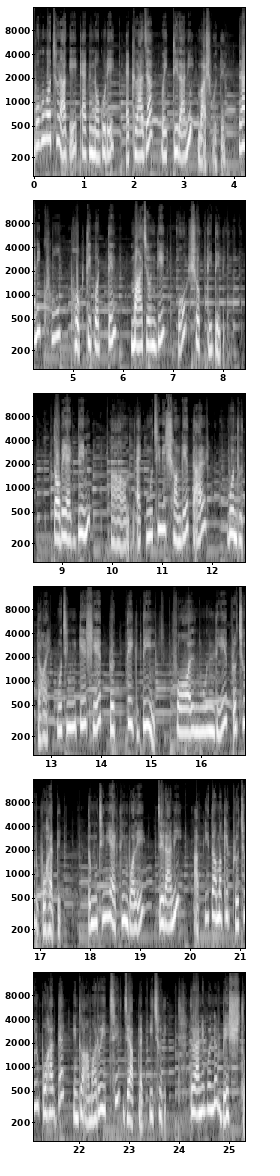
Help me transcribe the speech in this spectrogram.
বহু বছর আগে এক নগরে এক রাজা ও একটি রানী বাস করতেন। রানী খুব ভক্তি করতেন মা চণ্ডীর ও শক্তি দেবী তবে একদিন এক মুচিনির সঙ্গে তার বন্ধুত্ব হয়। মুচিনিকে সে প্রত্যেক দিন ফল, মূল দিয়ে প্রচুর উপহার দেন তো মুচিনি একদিন বলে যে, রানী, আপনি তো আমাকে প্রচুর উপহার দেন, কিন্তু আমারও ইচ্ছে যে আপনাকে কিছু দিই। তো রানী বলল বেশ তো,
